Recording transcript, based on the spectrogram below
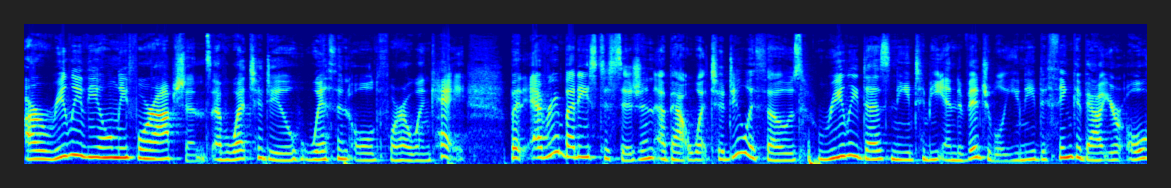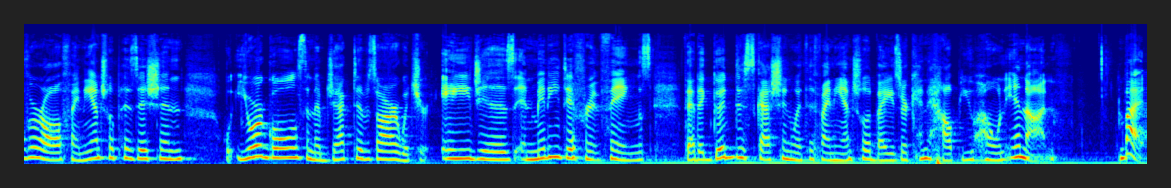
are really the only four options of what to do with an old 401k. But everybody's decision about what to do with those really does need to be individual. You need to think about your overall financial position, what your goals and objectives are, what your age is, and many different things that a good discussion with a financial advisor can help you hone in on. But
